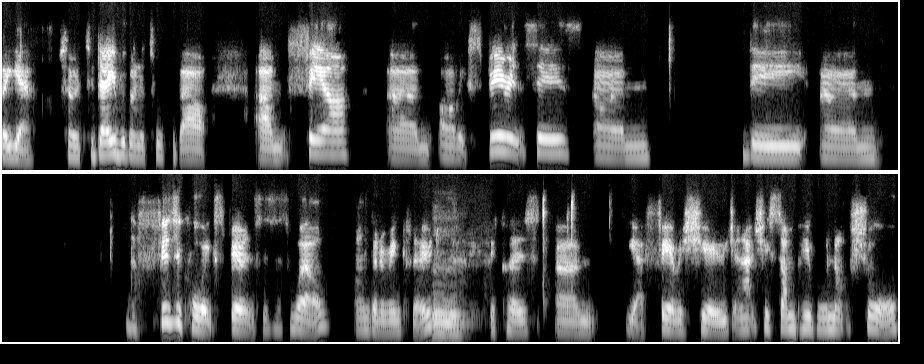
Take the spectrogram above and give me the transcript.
but yeah, so today we're going to talk about um, fear, um, our experiences, um, the um, the physical experiences as well. I'm going to include mm. because um, yeah, fear is huge, and actually some people are not sure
